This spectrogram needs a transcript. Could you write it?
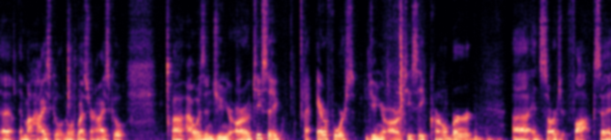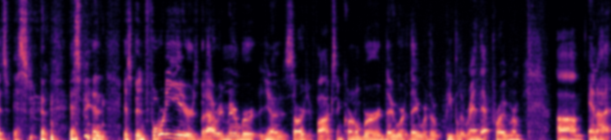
uh, in my high school, Northwestern High School, uh, I was in junior ROTC, uh, Air Force junior ROTC. Colonel Byrd uh, and Sergeant Fox. So it's it's it's been it's been 40 years, but I remember you know Sergeant Fox and Colonel Byrd. They were they were the people that ran that program. Um, and I,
